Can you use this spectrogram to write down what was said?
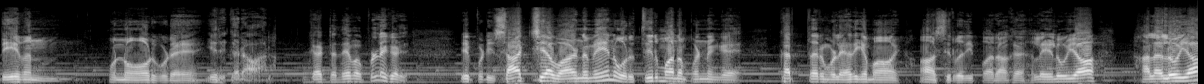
தேவன் உன்னோடு கூட இருக்கிறார். கேட்ட தேவ பிள்ளைகள் இப்படி சாட்சியா வாழணுமேன்னு ஒரு தீர்மானம் பண்ணுங்க. கர்த்தர் உங்களை அதிகமாய் ஆசீர்வதிப்பாராக. ஹalleluya ஹலலூயா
